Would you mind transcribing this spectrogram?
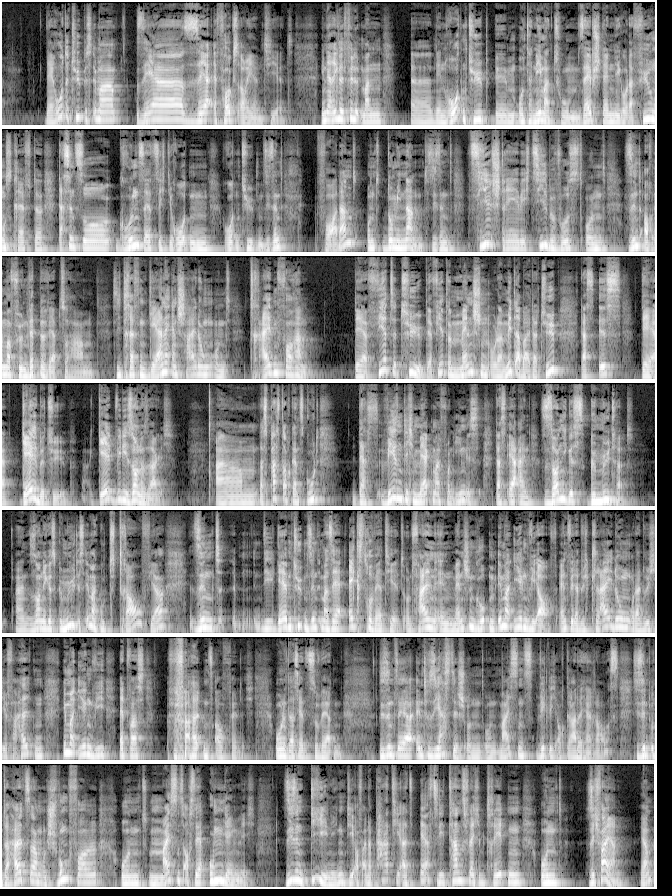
Der rote Typ ist immer sehr, sehr erfolgsorientiert. In der Regel findet man äh, den roten Typ im Unternehmertum, Selbstständige oder Führungskräfte, das sind so grundsätzlich die roten, roten Typen. Sie sind fordernd und dominant. Sie sind zielstrebig, zielbewusst und sind auch immer für einen Wettbewerb zu haben. Sie treffen gerne Entscheidungen und treiben voran. Der vierte Typ, der vierte Menschen- oder Mitarbeitertyp, das ist der gelbe Typ. Gelb wie die Sonne, sage ich. Ähm, das passt auch ganz gut. Das wesentliche Merkmal von ihm ist, dass er ein sonniges Gemüt hat ein sonniges Gemüt, ist immer gut drauf, ja, sind, die gelben Typen sind immer sehr extrovertiert und fallen in Menschengruppen immer irgendwie auf. Entweder durch Kleidung oder durch ihr Verhalten, immer irgendwie etwas verhaltensauffällig, ohne das jetzt zu werten. Sie sind sehr enthusiastisch und, und meistens wirklich auch gerade heraus. Sie sind unterhaltsam und schwungvoll und meistens auch sehr umgänglich. Sie sind diejenigen, die auf einer Party als erste die Tanzfläche betreten und sich feiern, ja.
